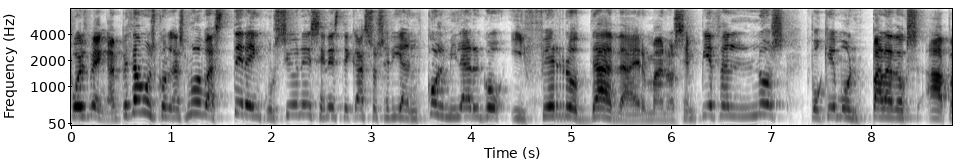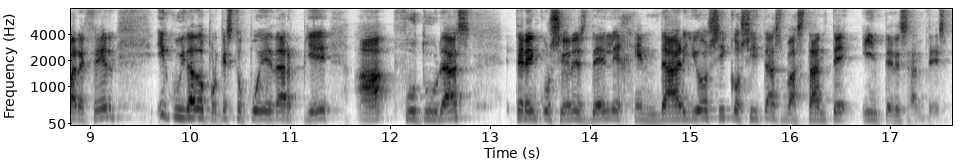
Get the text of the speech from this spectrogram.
Pues venga, empezamos con las nuevas Tera incursiones, en este caso serían Colmilargo y Ferro Dada, hermanos. Empiezan los Pokémon Paradox a aparecer y cuidado porque esto puede dar pie a futuras Tera incursiones de legendarios y cositas bastante interesantes.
